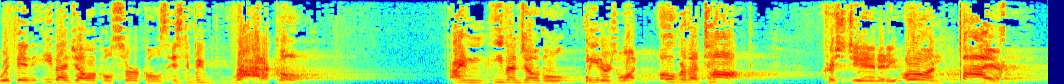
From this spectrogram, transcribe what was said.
within evangelical circles is to be radical. And evangelical leaders want over the top Christianity on fire,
